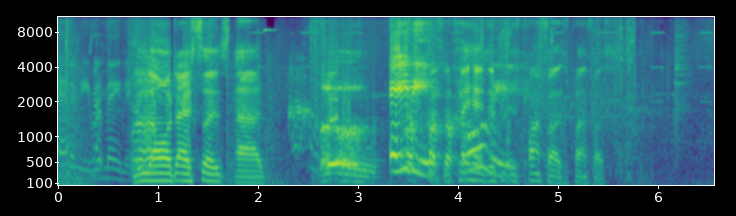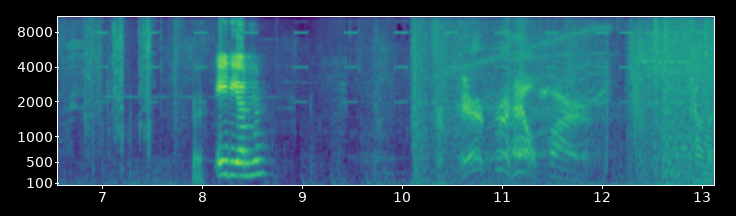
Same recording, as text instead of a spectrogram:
enemy remaining. Lord, I'm so sad. 80! Fuck, fuck, The play here, it's plan fast, it's plan fast. 80 on him. Prepare for hellfire. Camera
